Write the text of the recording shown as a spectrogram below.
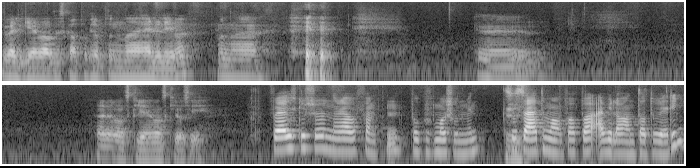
velge hva du skal ha på kroppen eh, hele livet. Men eh, eh, Nei, det er vanskelig, vanskelig å si. For jeg husker sjøl når jeg var 15, på konfirmasjonen min, så Mm. sa jeg til mamma og pappa jeg ville ha en tatovering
